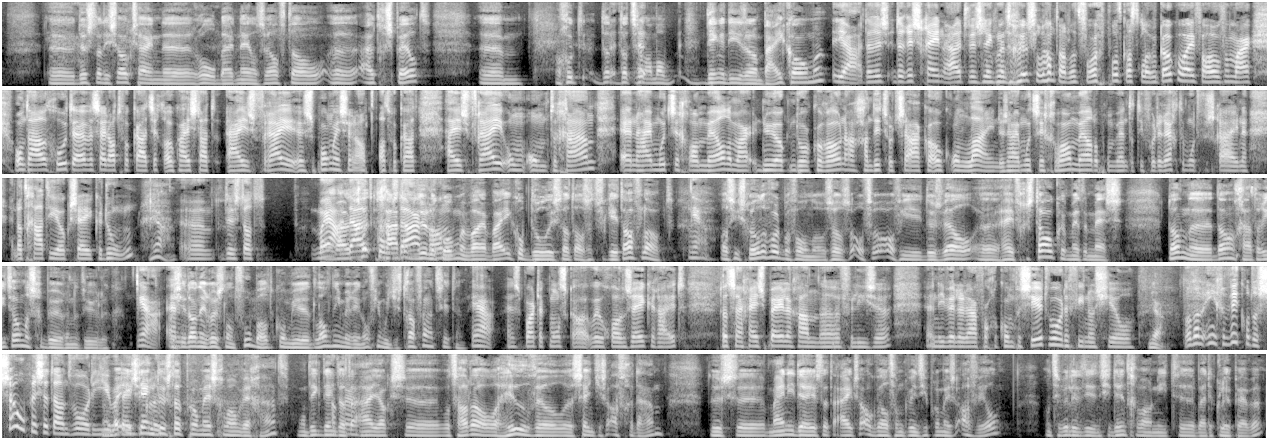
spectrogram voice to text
dus dan is ook zijn rol bij het Nederlands elftal uitgespeeld. Um, maar goed, dat, dat zijn allemaal dingen die er dan bij komen. Ja, er is, er is geen uitwisseling met Rusland. Daar hadden het vorige podcast geloof ik ook al even over. Maar onthoud goed, hè, zijn advocaat zegt ook... hij, staat, hij is vrij, Sprong is zijn advocaat... hij is vrij om, om te gaan en hij moet zich gewoon melden. Maar nu ook door corona gaan dit soort zaken ook online. Dus hij moet zich gewoon melden op het moment dat hij voor de rechter moet verschijnen. En dat gaat hij ook zeker doen. Ja. Um, dus dat maar ja, maar de het uitkomst gaat er daarvan... natuurlijk om, en waar, waar ik op doel is dat als het verkeerd afloopt. Ja. Als hij schuldig wordt bevonden, zoals, of, of hij dus wel uh, heeft gestoken met een mes, dan, uh, dan gaat er iets anders gebeuren natuurlijk. Ja, en... Als je dan in Rusland voetbalt, kom je het land niet meer in of je moet je straf uitzitten. Ja, en Spartak Moskou wil gewoon zekerheid dat zij geen speler gaan uh, verliezen. En die willen daarvoor gecompenseerd worden financieel. Ja. Wat een ingewikkelde soap is het aan het worden hier maar bij ik denk dus dat Promes gewoon weggaat. Want ik denk dat de Ajax, uh, want ze hadden al heel veel centjes afgedaan. Dus uh, mijn idee is dat Ajax ook wel van Quincy Promes af wil. Want ze willen dit incident gewoon niet bij de club hebben.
